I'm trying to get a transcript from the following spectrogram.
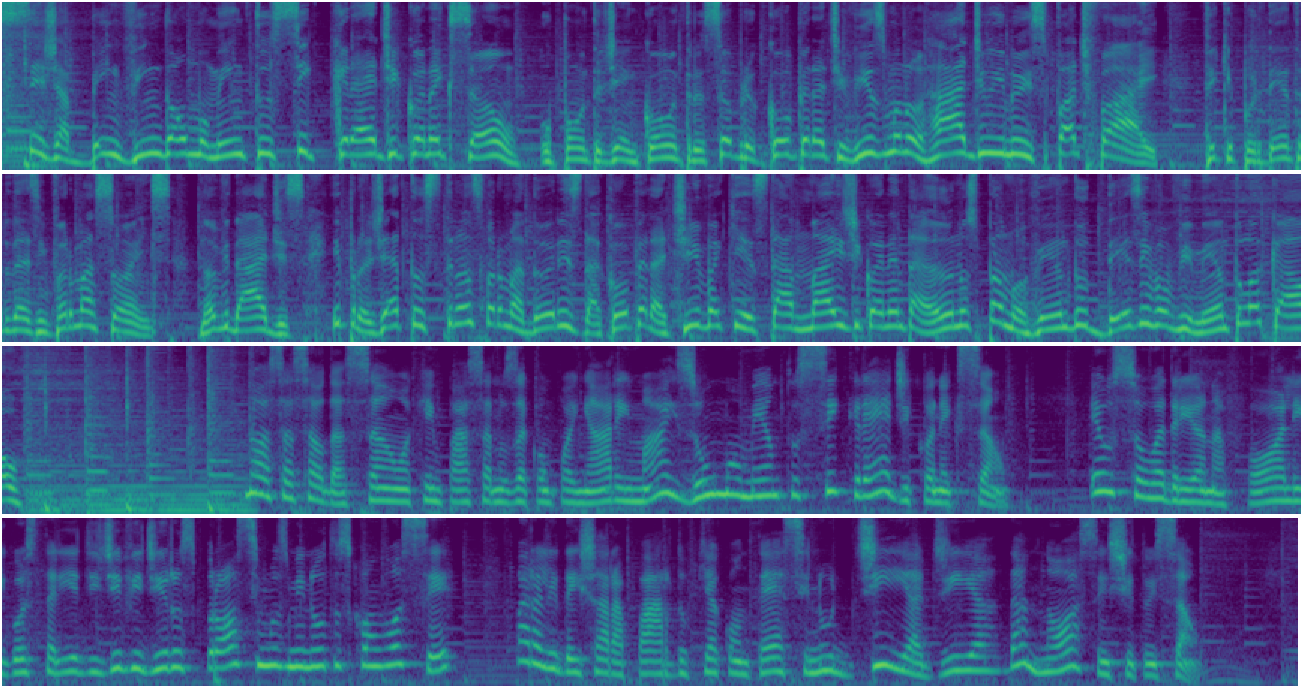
Seja bem-vindo ao momento Sicredi Conexão, o ponto de encontro sobre o cooperativismo no rádio e no Spotify. Fique por dentro das informações, novidades e projetos transformadores da cooperativa que está há mais de 40 anos promovendo o desenvolvimento local. Nossa saudação a quem passa a nos acompanhar em mais um momento Sicredi Conexão. Eu sou Adriana Fole e gostaria de dividir os próximos minutos com você para lhe deixar a par do que acontece no dia a dia da nossa instituição.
